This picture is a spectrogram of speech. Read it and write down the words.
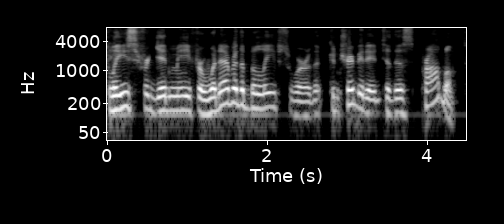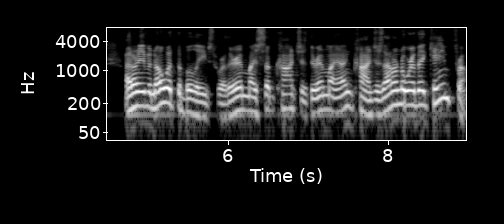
Please forgive me for whatever the beliefs were that contributed to this problem. I don't even know what the beliefs were. They're in my subconscious, they're in my unconscious. I don't know where they came from,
